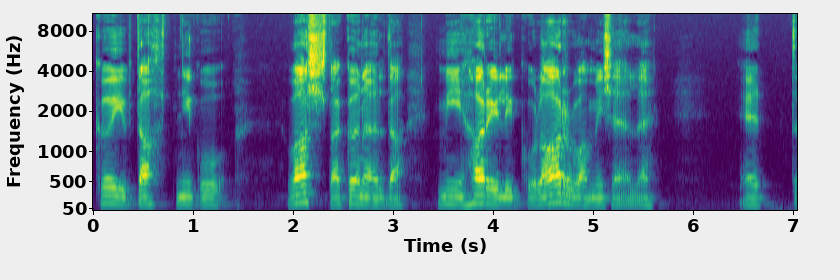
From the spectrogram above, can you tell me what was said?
kõiv taht nagu vasta kõnelda nii harilikule arvamisele, et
